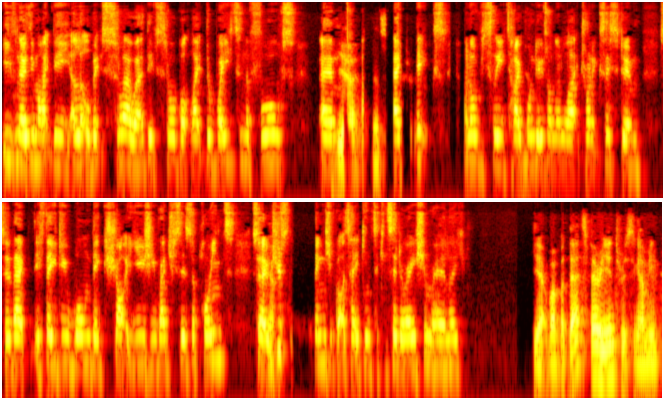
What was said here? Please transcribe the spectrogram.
even though they might be a little bit slower, they've still got like the weight and the force. Um, yeah, that's kicks. And obviously, Taekwondo is on an electronic system, so that if they do one big shot, it usually registers a point. So Yeah. just things you've got to take into consideration, really. Yeah, but but that's very interesting. I mean,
